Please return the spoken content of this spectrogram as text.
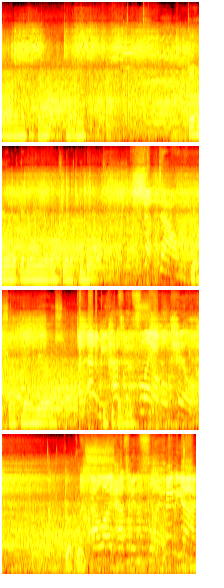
Auroranya terkena. Dan oke lewatnya dengan menggunakan suara kuda Shut down. ya shutdown guys An enemy has been slain. Double kill. An guys ally has been slain. Maniac.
